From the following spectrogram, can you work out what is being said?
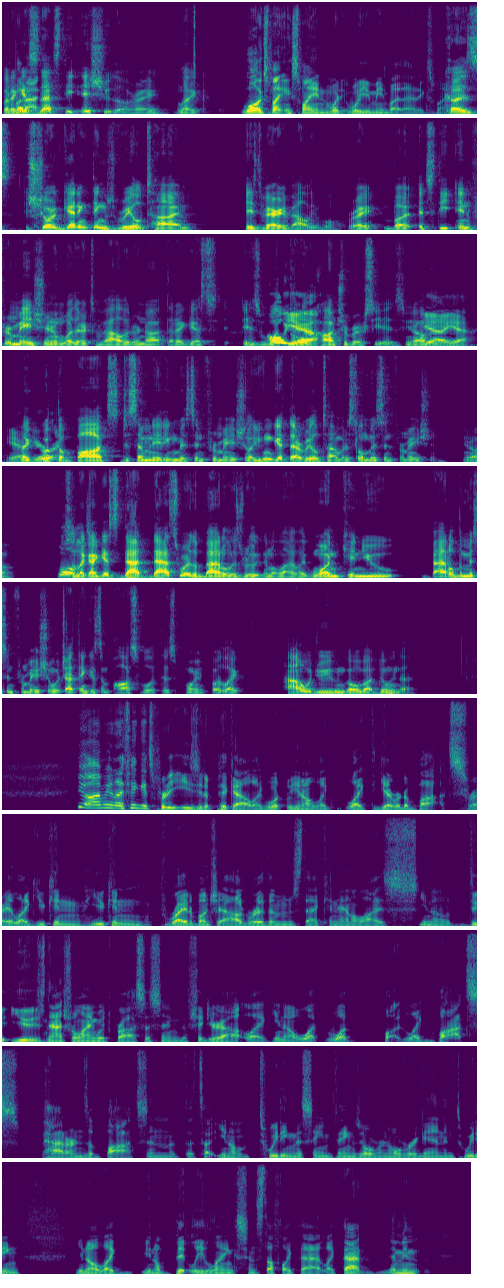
But I But guess I- that's the issue though, right? Like well explain explain what what do you mean by that explain because sure, getting things real time is very valuable, right? But it's the information and whether it's valid or not that I guess is what Oh, the yeah. whole controversy is. You know, Yeah, yeah, yeah. like you're with right. the bots disseminating misinformation. Like you can get that real time, but it's still misinformation. You know, well, so like I guess that that's where the battle is really going to lie. Like one, can you battle the misinformation, which I think is impossible at this point. But like, how would you even go about doing that? Yeah, I mean, I think it's pretty easy to pick out like what you know, like like to get rid of bots, right? Like you can you can write a bunch of algorithms that can analyze, you know, d- use natural language processing to figure out like you know what what like bots patterns of bots and the, the ty- you know tweeting the same things over and over again and tweeting you know like you know bitly links and stuff like that like that i mean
